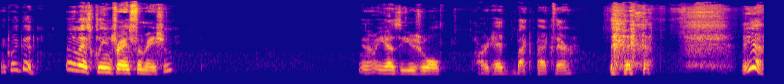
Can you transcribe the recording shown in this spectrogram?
And quite good. a nice clean transformation. You know, he has the usual hard head backpack there. yeah,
